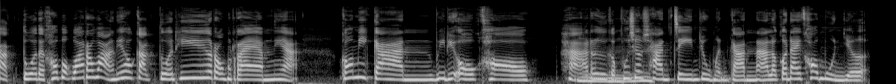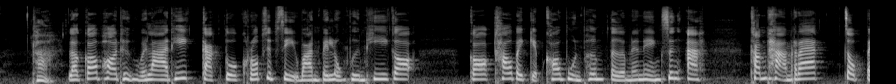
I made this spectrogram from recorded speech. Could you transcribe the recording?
กักตัวแต่เขาบอกว่าระหว่างที่เขากักตัวที่โรงแรมเนี่ยก็มีการวิดีโอคอลหารือกับผู้เชี่ยวชาญจีนอยู่เหมือนกันนะ แล้วก็ได้ข้อมูลเยอะค่ะ แล้วก็พอถึงเวลาที่กักตัวครบ 14 วันไปลงพื้นที่ก็ ก็เข้าไปเก็บข้อมูลเพิ่มเติมนั่นเอง ซึ่งอะคำถามแรกจบไป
